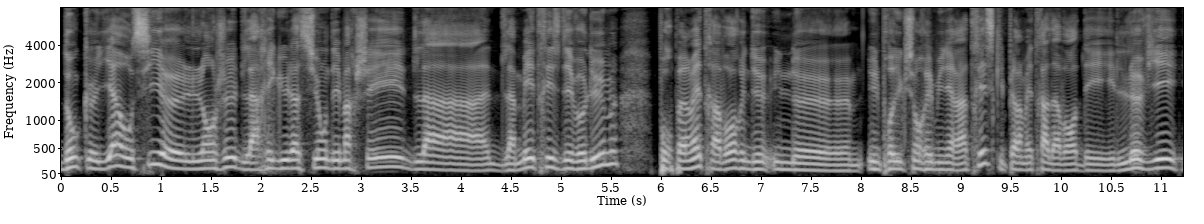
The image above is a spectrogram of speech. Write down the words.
Donc euh, il y a aussi euh, l'enjeu de la régulation des marchés, de la, maîtrise des volumes, pour permettre d'avoir une, production rémunératrice qui permettra d'avoir des leviers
